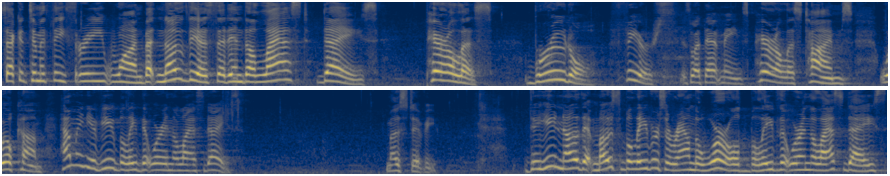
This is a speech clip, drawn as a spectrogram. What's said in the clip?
2 Timothy 3 1, but know this that in the last days, perilous, brutal, fierce is what that means. Perilous times will come. How many of you believe that we're in the last days? Most of you. Do you know that most believers around the world believe that we're in the last days?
